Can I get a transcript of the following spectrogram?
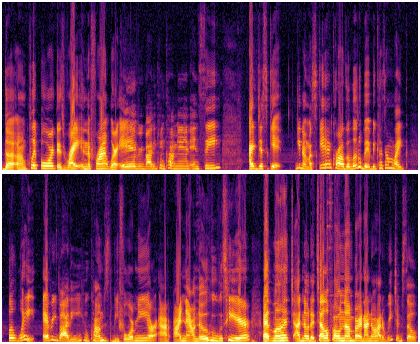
the um, clipboard that's right in the front where everybody can come in and see, I just get, you know, my skin crawls a little bit because I'm like, but wait, everybody who comes before me, or I, I now know who was here at lunch. I know the telephone number and I know how to reach them. So,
